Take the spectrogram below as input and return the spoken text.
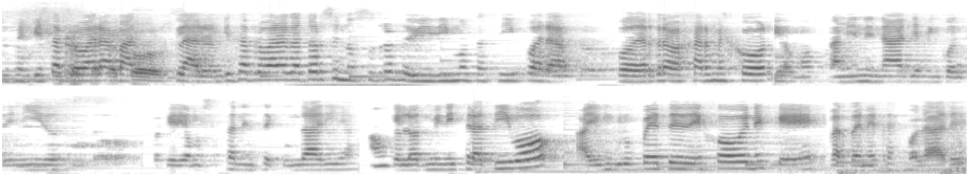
los empieza a probar a, 14. claro, empieza a probar a 14, nosotros lo dividimos así para poder trabajar mejor, digamos, también en áreas, en contenidos y todo, porque digamos están en secundaria, aunque en lo administrativo hay un grupete de jóvenes que pertenece a escolares.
